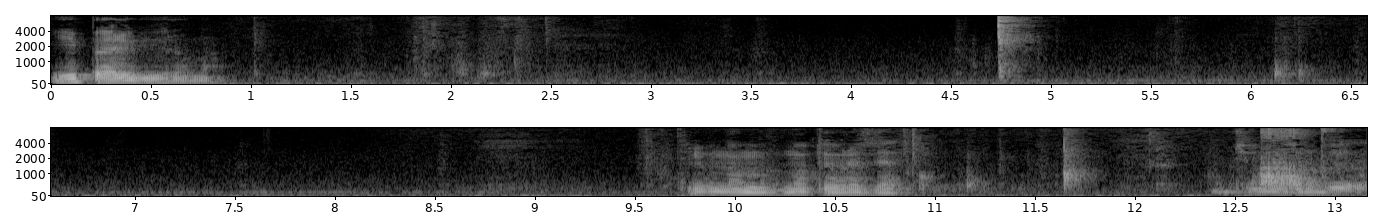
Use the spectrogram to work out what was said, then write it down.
і перевіримо. Потрібно вмикнути в розетку. Чи ми зробили?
